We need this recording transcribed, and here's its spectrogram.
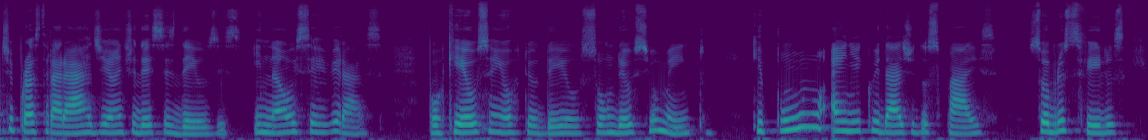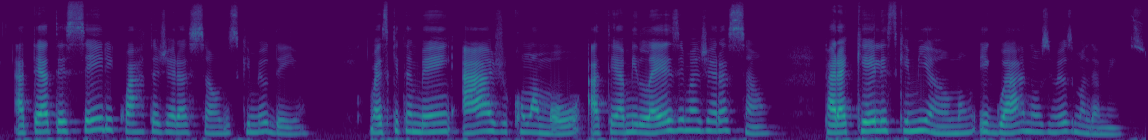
te prostrarás diante desses deuses, e não os servirás porque eu, Senhor teu Deus, sou um Deus ciumento, que puno a iniquidade dos pais sobre os filhos até a terceira e quarta geração dos que me odeiam, mas que também ajo com amor até a milésima geração, para aqueles que me amam e guardam os meus mandamentos.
